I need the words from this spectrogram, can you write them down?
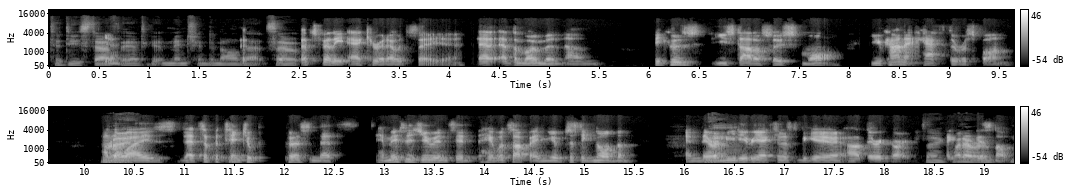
to do stuff yeah. they have to get mentioned and all that so that's fairly accurate i would say yeah. At, at the moment um because you start off so small you kind of have to respond. Otherwise right. that's a potential person that's messaged you and said hey what's up? and you've just ignored them and their yeah. immediate reaction is to be out there ignoring It's like, like whatever. It's not,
